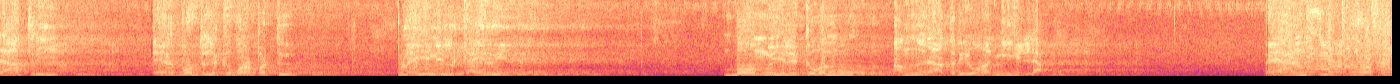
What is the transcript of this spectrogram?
രാത്രി എയർപോർട്ടിലേക്ക് പുറപ്പെട്ട് പ്ലെയിനിൽ കയറി ബോംബെയിലേക്ക് വന്നു. അന്ന് രാത്രി ഉറങ്ങിയില്ല. രണ്ടാമത്തെ ദിവസം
